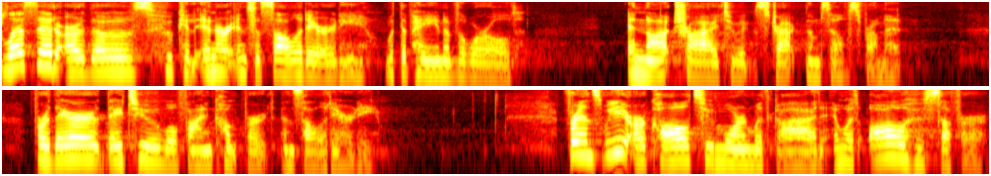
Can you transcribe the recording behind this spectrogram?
Blessed are those who can enter into solidarity with the pain of the world and not try to extract themselves from it. For there they too will find comfort and solidarity. Friends, we are called to mourn with God and with all who suffer,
